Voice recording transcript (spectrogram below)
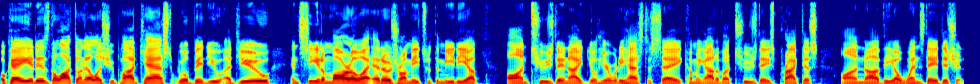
Okay, it is the Locked On LSU podcast. We'll bid you adieu and see you tomorrow. Uh, Ed Orgeron meets with the media on Tuesday night. You'll hear what he has to say coming out of a Tuesday's practice on uh, the uh, Wednesday edition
